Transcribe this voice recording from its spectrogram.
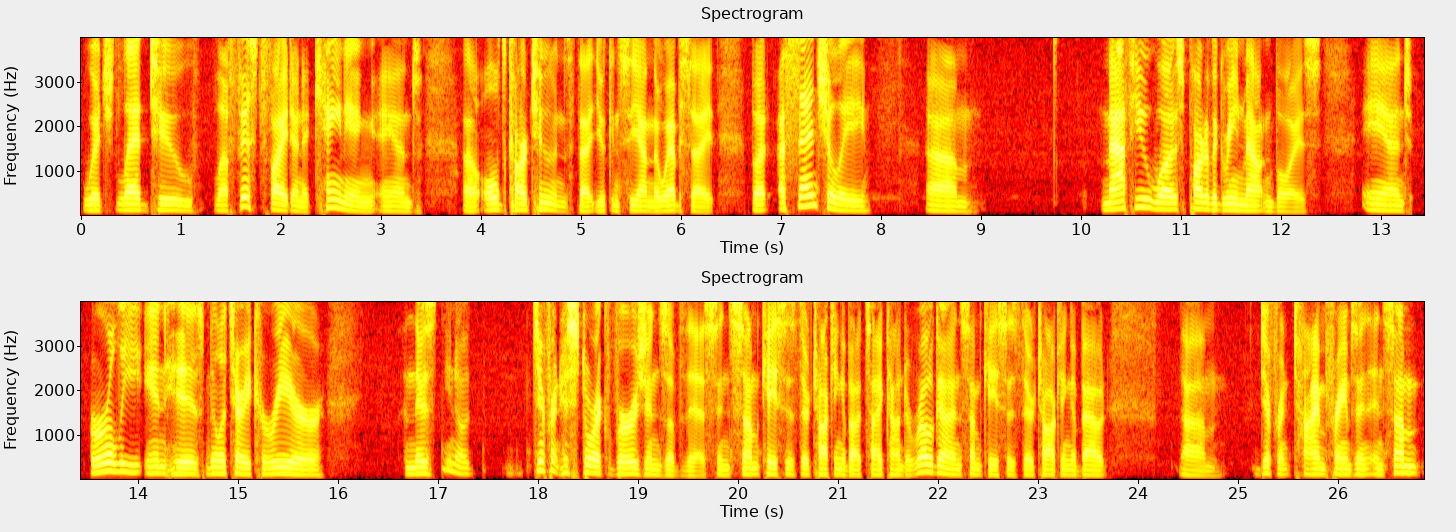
which led to a fist fight and a caning and uh, old cartoons that you can see on the website. But essentially, um, Matthew was part of the Green Mountain Boys, and early in his military career, and there's you know different historic versions of this. In some cases, they're talking about Ticonderoga. In some cases, they're talking about um, different time frames. And in some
